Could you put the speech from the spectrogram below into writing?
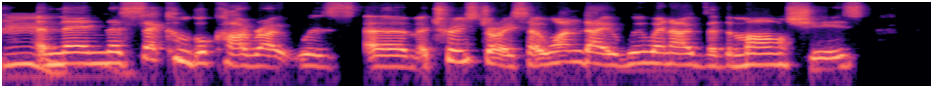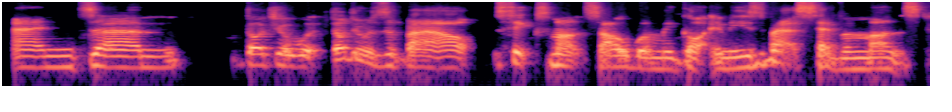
Mm. And then the second book I wrote was um, a true story. So one day we went over the marshes, and um, Dodger, Dodger was about six months old when we got him. He was about seven months,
